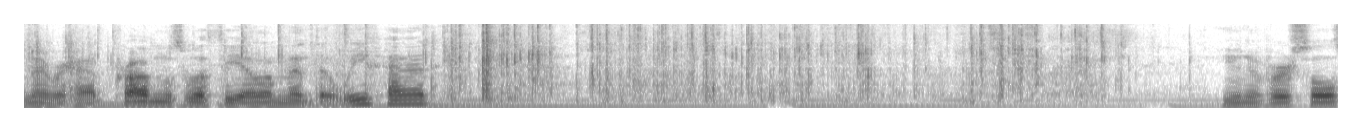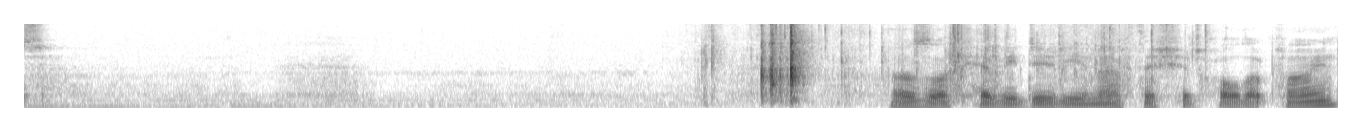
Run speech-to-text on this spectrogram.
never had problems with the element that we've had. Universals. Those look heavy duty enough, they should hold up fine.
